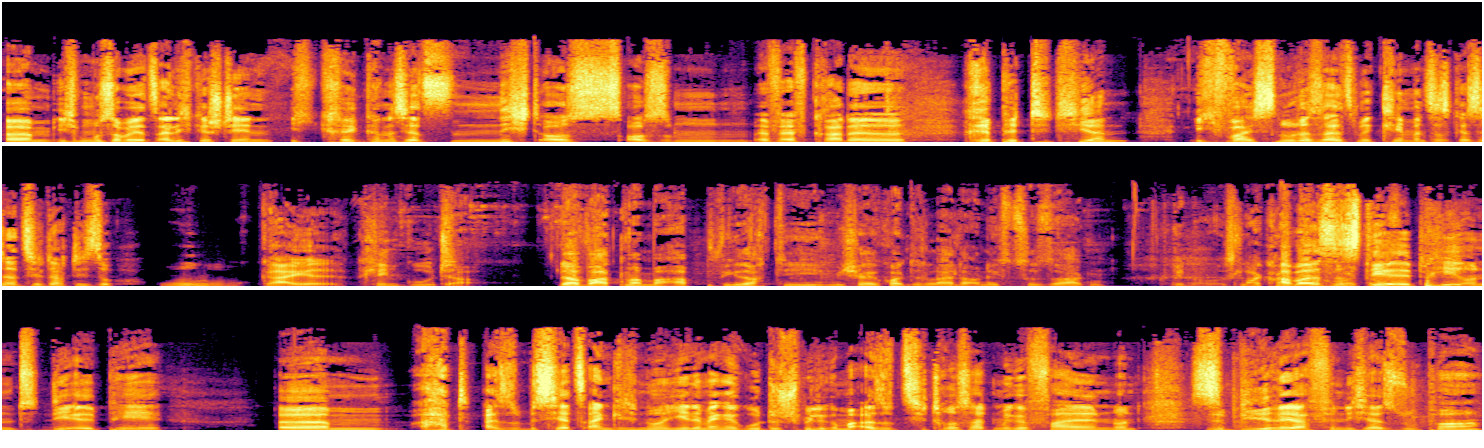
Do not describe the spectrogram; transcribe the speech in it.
Ähm, ich muss aber jetzt ehrlich gestehen, ich krieg, kann das jetzt nicht aus, aus dem FF gerade repetitieren. Ich weiß nur, dass als mir Clemens das gestern erzählt, dachte ich so, oh, geil, klingt gut. Ja. Da warten wir mal ab. Wie gesagt, die Michelle konnte leider auch nichts zu sagen. Genau, es lag halt Aber es ist DLP und DLP ähm, hat also bis jetzt eigentlich nur jede Menge gute Spiele gemacht. Also Citrus hat mir gefallen und Sibiria finde ich ja super.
